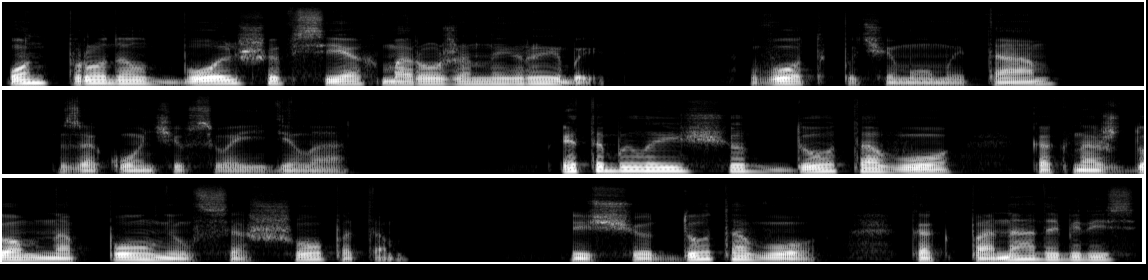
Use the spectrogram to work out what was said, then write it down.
Он продал больше всех мороженой рыбы. Вот почему мы там, закончив свои дела. Это было еще до того, как наш дом наполнился шепотом, еще до того, как понадобились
